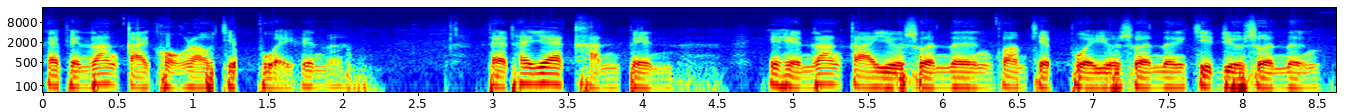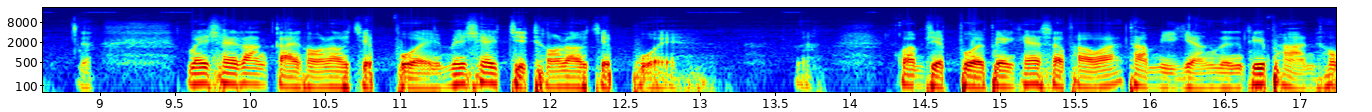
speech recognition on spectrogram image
กลายเป็นร่างกายของเราเจ็บป่วยขึ้นมา แต่ถ้าแยกขันเป็น จะเห็นร่างกายอยู่ส่วนหนึ่ง ความเจ็บป่วยอยู่ส่วนหนึ่ง จิตอยู่ส่วนหนึ่งไม่ใช่ร่างกายของเราเจ็บป่วย ไม่ใช่จิตของเราเจ็บป่วยความเจ็บป่วยเป็นแค่สภาวะธรรมอีกอย่างหนึ่งที่ผ่านเข้า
